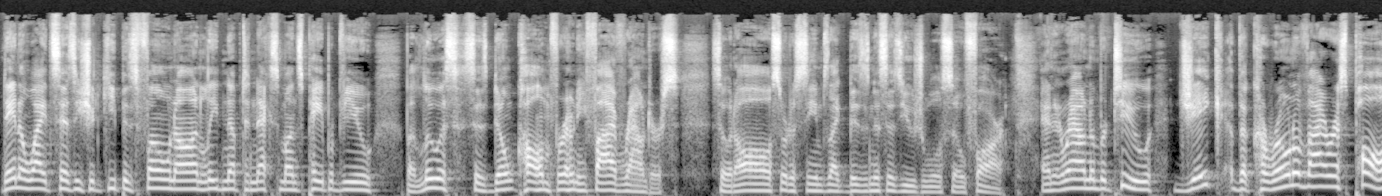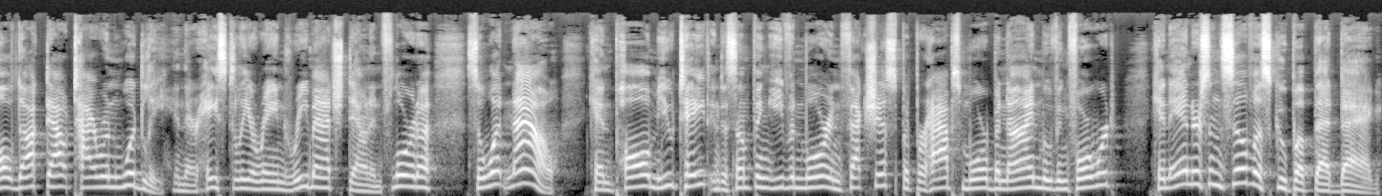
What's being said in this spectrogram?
Dana White says he should keep his phone on leading up to next month's pay-per-view, but Lewis says don't call him for any five rounders. So it all sort of seems like business as usual so far. And in round number two, Jake the coronavirus Paul knocked out Tyron Woodley in their hastily arranged rematch down in Florida. So what now? Can Paul mutate into something even more infectious, but perhaps more benign moving forward? Can Anderson Silva scoop up that bag?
